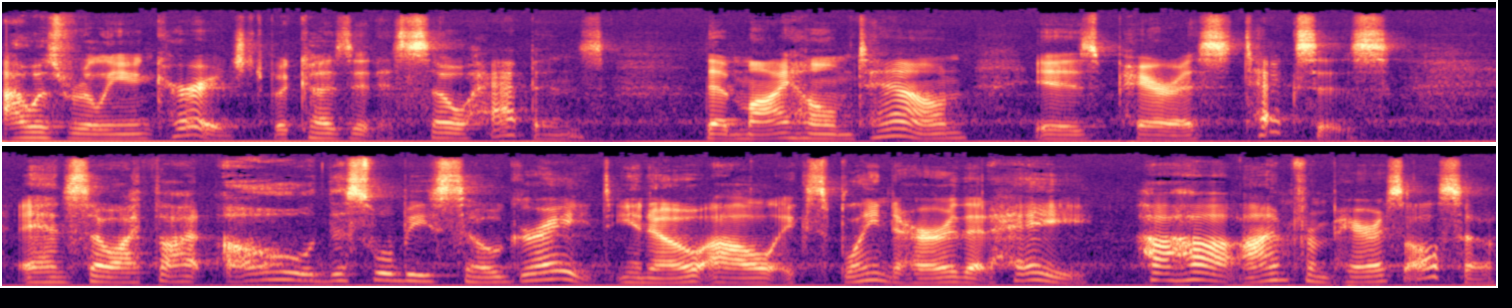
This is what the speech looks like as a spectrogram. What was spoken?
I was really encouraged because it so happens that my hometown is Paris, Texas. And so I thought, oh, this will be so great. You know, I'll explain to her that, hey, haha, I'm from Paris also.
